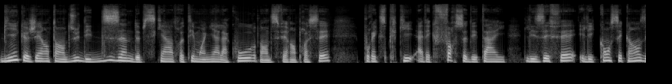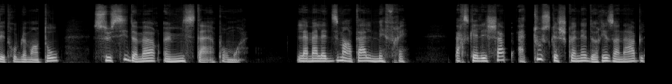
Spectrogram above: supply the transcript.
Bien que j'ai entendu des dizaines de psychiatres témoigner à la Cour dans différents procès pour expliquer avec force détail les effets et les conséquences des troubles mentaux, ceci demeure un mystère pour moi. La maladie mentale m'effraie, parce qu'elle échappe à tout ce que je connais de raisonnable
